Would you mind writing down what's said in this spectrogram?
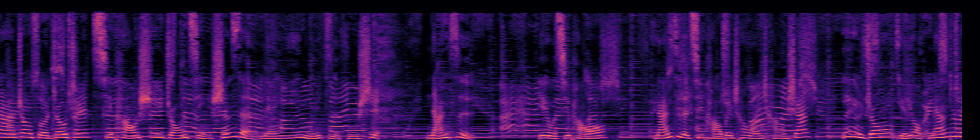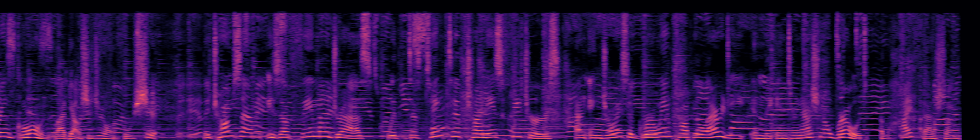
那众所周知，旗袍是一种紧身的连衣女子服饰，男子也有旗袍哦。男子的旗袍被称为长衫，英语中也用 Mandarin gown 来表示这种服饰。The cheongsam is a female dress with distinctive Chinese features and enjoys a growing popularity in the international world of high fashion.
